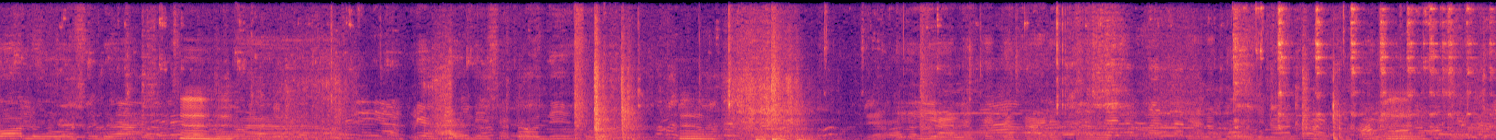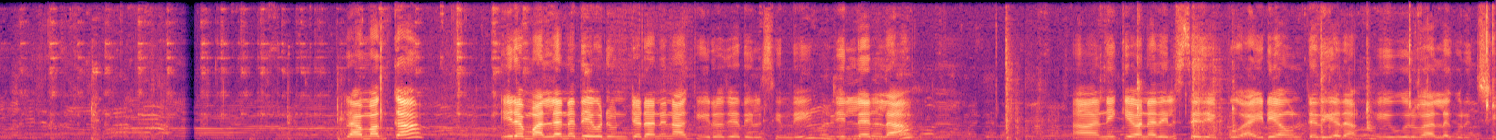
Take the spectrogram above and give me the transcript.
ఓలు ఓసుడు ఇవాళ పెద్ద కార్యక్రమం. ఇలా భోజనాలు రాత్రి పని రమక్క ఈడ మల్లన్న దేవుడు ఉంటాడని నాకు ఈరోజే తెలిసింది. జిల్లెల్లా ఆ, నీకేమైనా తెలిస్తే చెప్పు. ఐడియా ఉంటుంది కదా ఈ ఊరు వాళ్ళ గురించి.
